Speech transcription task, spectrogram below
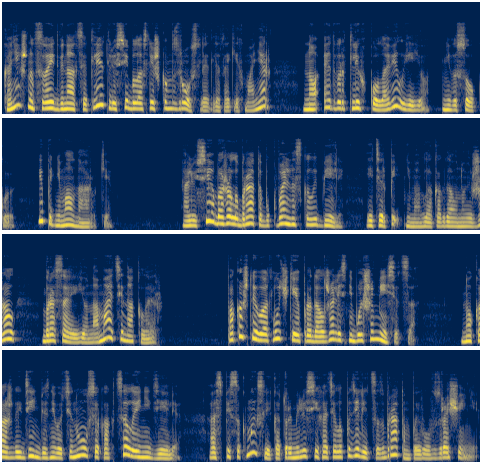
Конечно, в свои 12 лет Люси была слишком взрослой для таких манер, но Эдвард легко ловил ее, невысокую, и поднимал на руки. А Люси обожала брата буквально с колыбели и терпеть не могла, когда он уезжал, бросая ее на мать и на Клэр. Пока что его отлучки продолжались не больше месяца, но каждый день без него тянулся, как целая неделя, а список мыслей, которыми Люси хотела поделиться с братом по его возвращении,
